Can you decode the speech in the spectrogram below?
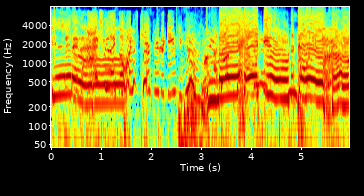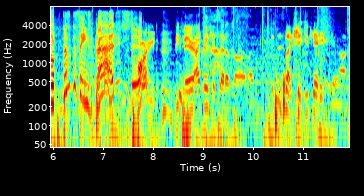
This is actually like the hardest character in the game to use. What My funeral. Doesn't to say he's bad. He's just hard. Be fair, I think his setups are like. This is like shit you can't even get out.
